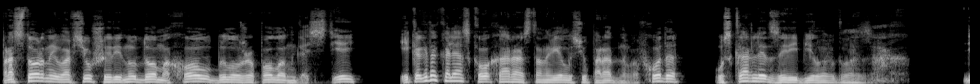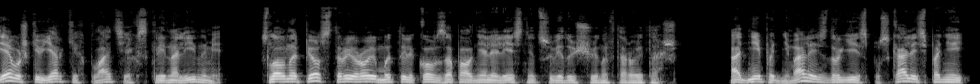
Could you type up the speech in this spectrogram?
Просторный во всю ширину дома холл был уже полон гостей, и когда коляска О'Хара остановилась у парадного входа, у Скарлетт заребило в глазах. Девушки в ярких платьях с кринолинами, словно пестрый рой мотыльков, заполняли лестницу, ведущую на второй этаж. Одни поднимались, другие спускались по ней,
